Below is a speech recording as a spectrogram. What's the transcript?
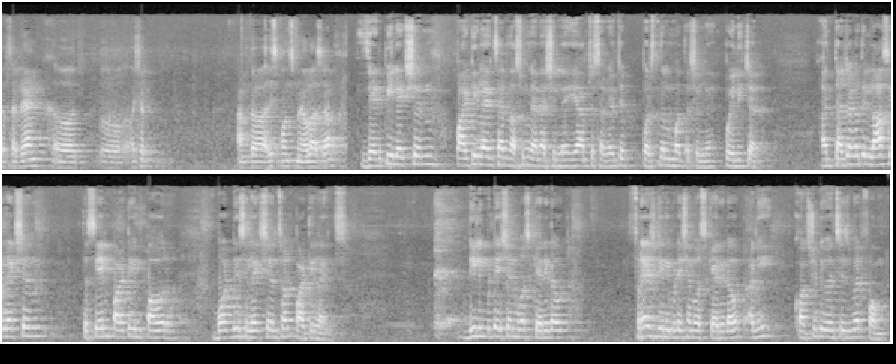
तर सगळ्यांक अशें आमकां रिस्पॉन्स मेळ्ळो आसा झेड पी इलेक्शन पार्टी लायन्सार नासूंक जायनाशिल्लें हें आमचें सगळ्यांचें पर्सनल मत आशिल्लें पयलींच्यान आनी ताच्या खातीर last election the same party in power bought these elections on party lines. Delimitation was carried out, fresh delimitation was carried out, and constituencies were formed.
